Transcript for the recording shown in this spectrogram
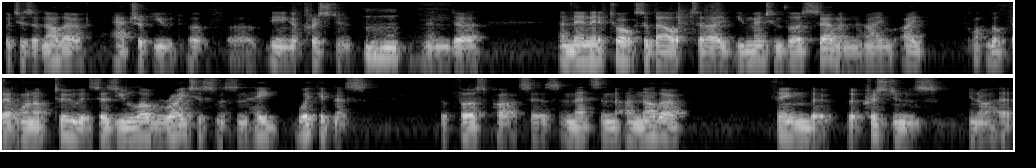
which is another attribute of uh, being a Christian. hmm And uh, and then it talks about, uh, you mentioned verse 7. I, I looked that one up too. It says, You love righteousness and hate wickedness, the first part says. And that's an, another thing that, that Christians, you know, uh,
